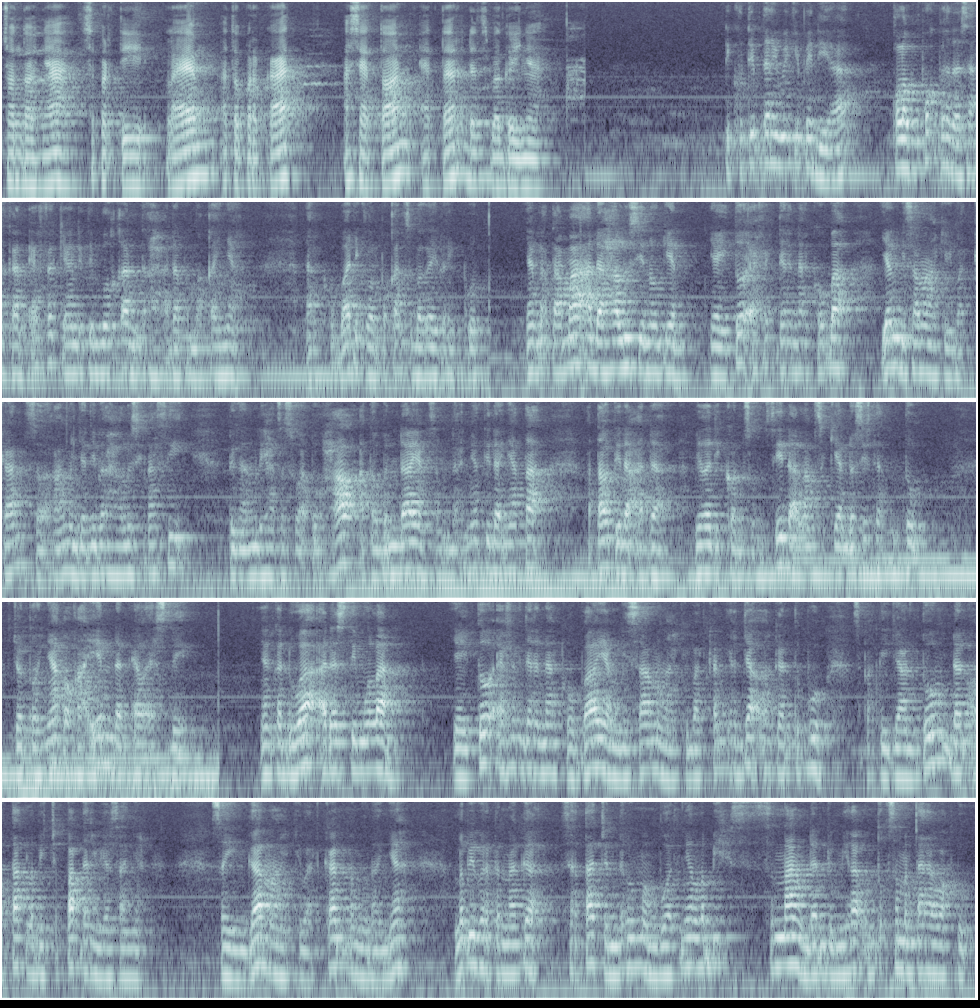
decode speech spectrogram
Contohnya seperti lem atau perkat, aseton, ether, dan sebagainya. Dikutip dari Wikipedia, kelompok berdasarkan efek yang ditimbulkan terhadap pemakainya. Narkoba dikelompokkan sebagai berikut. Yang pertama ada halusinogen, yaitu efek dari narkoba yang bisa mengakibatkan seorang menjadi berhalusinasi dengan melihat sesuatu hal atau benda yang sebenarnya tidak nyata atau tidak ada bila dikonsumsi dalam sekian dosis tertentu. Contohnya kokain dan LSD. Yang kedua ada stimulan, yaitu efek dari narkoba yang bisa mengakibatkan kerja organ tubuh seperti jantung dan otak lebih cepat dari biasanya, sehingga mengakibatkan penggunanya lebih bertenaga serta cenderung membuatnya lebih senang dan gembira untuk sementara waktu.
